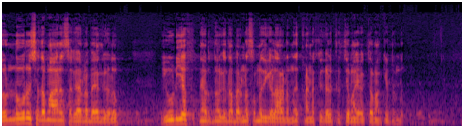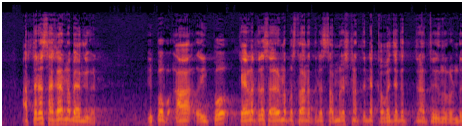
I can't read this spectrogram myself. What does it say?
തൊണ്ണൂറ് ശതമാനം സഹകരണ ബാങ്കുകളും യു ഡി എഫ് നേതൃത്വം നൽകുന്ന ഭരണസമിതികളാണെന്ന് കണക്കുകൾ കൃത്യമായി വ്യക്തമാക്കിയിട്ടുണ്ട്. അത്തരം സഹകരണ ബാങ്കുകൾ ഇപ്പോൾ ആ ഇപ്പോൾ കേരളത്തിലെ സഹകരണ പ്രസ്ഥാനത്തിന്റെ സംരക്ഷണത്തിന്റെ കവചകത്തിനകത്ത് നിന്നുകൊണ്ട്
